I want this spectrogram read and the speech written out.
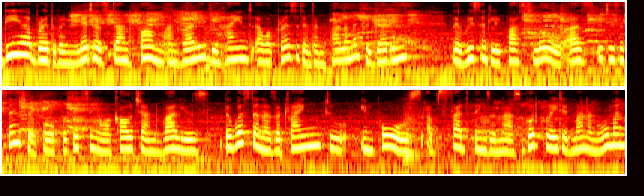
Dear brethren, let us stand firm and rally behind our President and Parliament regarding the recently passed law as it is essential for protecting our culture and values. The Westerners are trying to impose absurd things on us. God created man and woman,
